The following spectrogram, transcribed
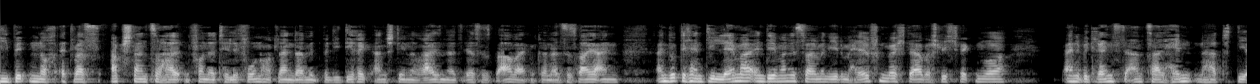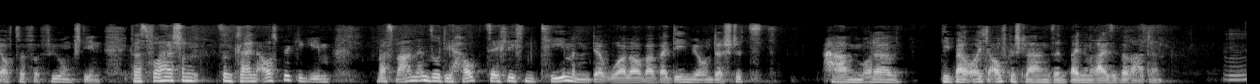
die bitten noch etwas Abstand zu halten von der Telefonhotline, damit wir die direkt anstehenden Reisen als erstes bearbeiten können. Also es war ja ein, ein wirklich ein Dilemma, in dem man ist, weil man jedem helfen möchte, aber schlichtweg nur eine begrenzte Anzahl Händen hat, die auch zur Verfügung stehen. Du hast vorher schon so einen kleinen Ausblick gegeben. Was waren denn so die hauptsächlichen Themen der Urlauber, bei denen wir unterstützt haben oder die bei euch aufgeschlagen sind bei den Reiseberatern? Mhm.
